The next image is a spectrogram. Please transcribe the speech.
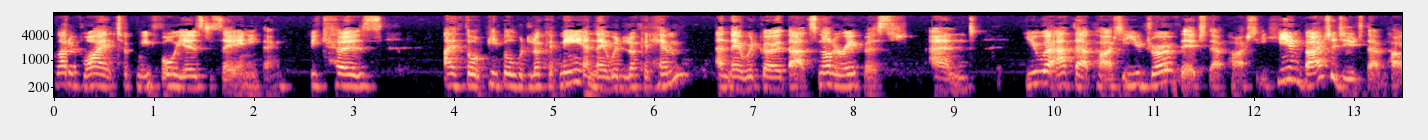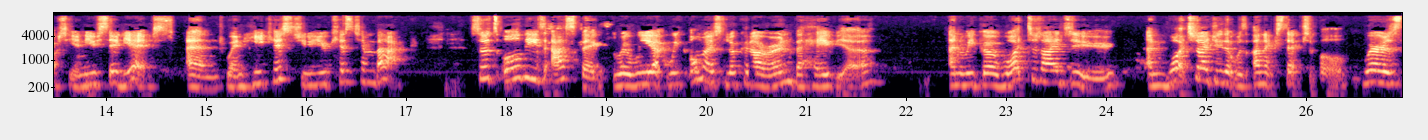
part of why it took me four years to say anything. Because I thought people would look at me and they would look at him and they would go, That's not a rapist. And you were at that party, you drove there to that party. He invited you to that party and you said yes. And when he kissed you, you kissed him back. So it's all these aspects where we we almost look at our own behavior and we go, What did I do? And what did I do that was unacceptable? Whereas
